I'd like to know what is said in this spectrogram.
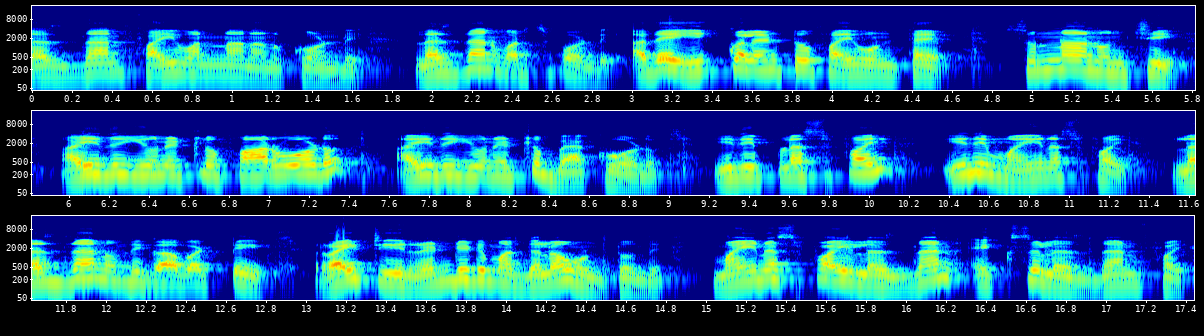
less than five అన్నాను అనుకోండి. లెస్ దాన్ మర్చిపోండి. అదే ఈక్వలెంట్ టు ఫైవ్ ఉంటే సున్నా నుంచి ఐదు యూనిట్లు ఫార్వర్డ్ ఐదు యూనిట్లు బ్యాక్వర్డ్ ఇది ప్లస్ ఫైవ్ ఇది మైనస్ ఫైవ్ లెస్ దాన్ ఉంది కాబట్టి రైట్ ఈ రెండిటి మధ్యలో ఉంటుంది. Minus five less than x less than five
